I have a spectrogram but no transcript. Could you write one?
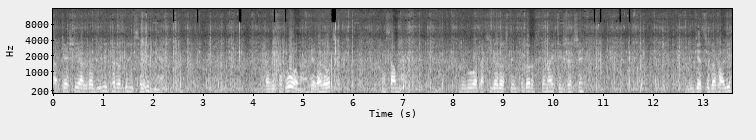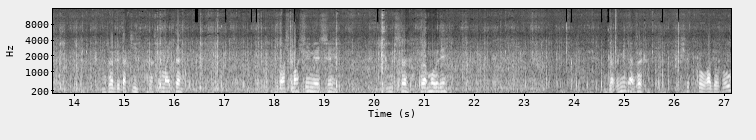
A kiesi jak robili, to robili solidnie. Prawie to było na wiele lat. No sam nie było takiego dostępu do rozmaitych rzeczy. Ludzie cudowali, żeby taki rozmaite wasz maszyny czy większe klamury że szybko ładował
